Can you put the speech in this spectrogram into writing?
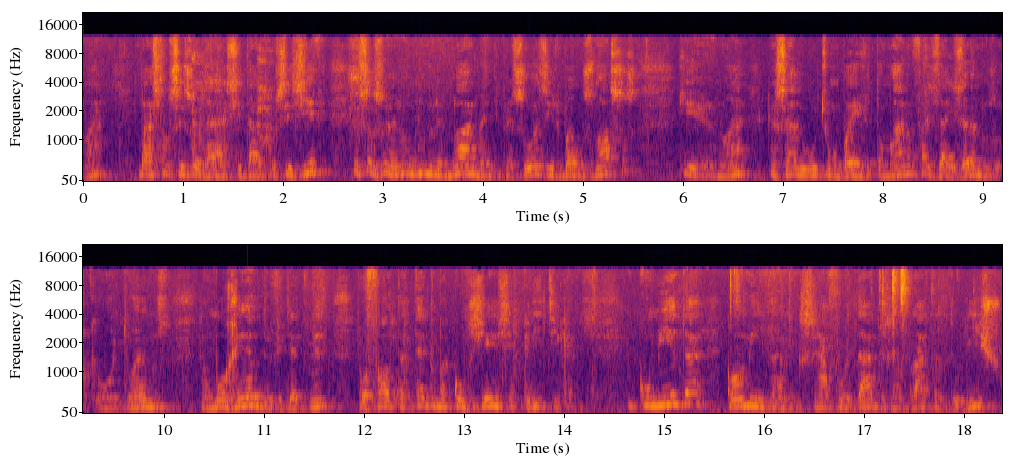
Não é? Basta vocês olhar a cidade que vocês vivem, vocês um número enorme de pessoas, irmãos nossos, que, não é? Quem sabe o último banho que tomaram faz 10 anos ou 8 anos, estão morrendo, evidentemente, por falta até de uma consciência crítica. Comida, comem já furdados nas latas do lixo.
